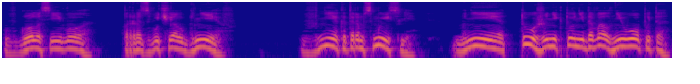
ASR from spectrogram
В голосе его прозвучал гнев. «В некотором смысле мне тоже никто не давал ни опыта,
